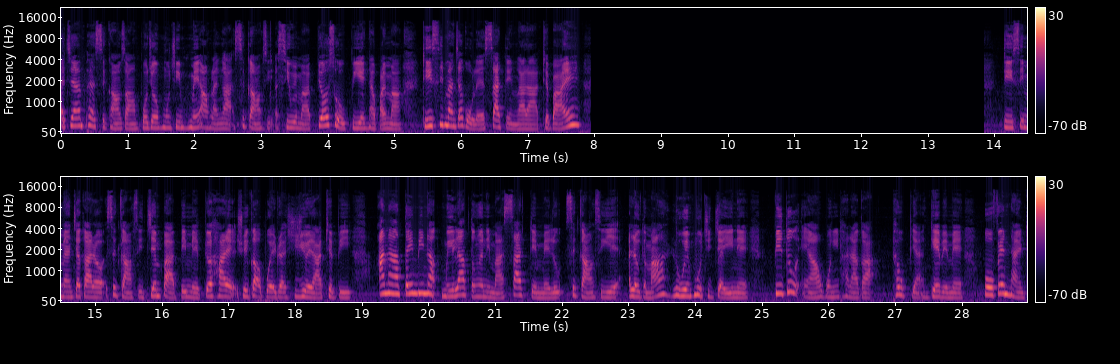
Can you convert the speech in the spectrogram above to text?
အကြမ်းဖက်စစ်ကောင်ဆောင်ဗိုလ်ချုပ်မှုကြီးမင်းအောင်လှိုင်ကစစ်ကောင်စီအစည်းအဝေးမှာပြောဆိုပြီးတဲ့နောက်ပိုင်းမှာဒီစီမံချက်ကိုလည်းစတင်လာတာဖြစ်ပါတယ်။ ဒီစီမံချက်ကတော့စစ်ကောင်စီကျင်းပပေးမယ်ပြောထားတဲ့ရွေးကောက်ပွဲအတွက်ရည်ရွယ်တာဖြစ်ပြီးအာဏာသိမ်းပြီးနောက်မေလ3ရက်နေ့မှာစတင်မယ်လို့စစ်ကောင်စီရဲ့အလုပ်သမားလူဝင်မှုကြီးကြပ်ရေးနဲ့ပြည်သူ့အင်အားဝန်ကြီးဌာနကထုတ်ပြန်ခဲ့ပေမဲ့ COVID-19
